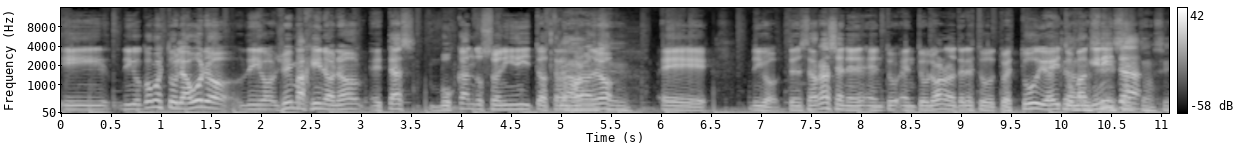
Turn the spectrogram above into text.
y, digo, ¿cómo es tu laburo? Digo, yo imagino, ¿no? Estás buscando soniditos, transformándolo. Eh, digo, te encerrás en, el- en tu, en tu lugar donde tenés tu, tu estudio ahí, tu sí, maquinita. exacto, sí.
